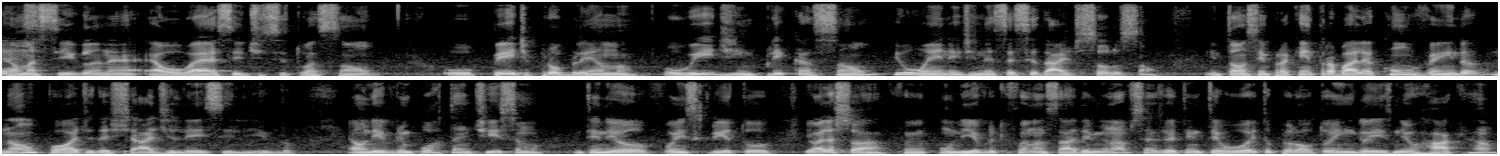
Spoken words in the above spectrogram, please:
é uma sigla, né? É o S de situação, o P de problema, o I de implicação e o N de necessidade de solução. Então, assim, para quem trabalha com venda, não pode deixar de ler esse livro. É um livro importantíssimo, entendeu? Foi escrito. E olha só, foi um livro que foi lançado em 1988 pelo autor inglês Neil Hackham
